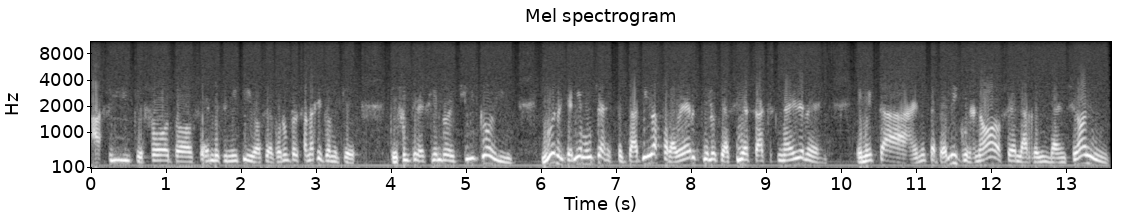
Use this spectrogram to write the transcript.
afiches, fotos, en definitiva, o sea, con un personaje con el que, fui creciendo de chico y, bueno, y tenía muchas expectativas para ver qué es lo que hacía Zack Snyder en, en esta en esta película, ¿no? O sea, la reinvención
